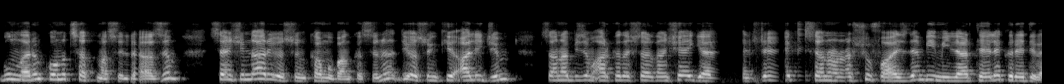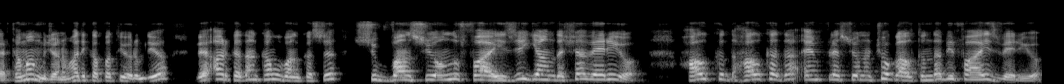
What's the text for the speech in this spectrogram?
bunların konut satması lazım. Sen şimdi arıyorsun kamu bankasını diyorsun ki Alicim sana bizim arkadaşlardan şey gelecek sen ona şu faizden bir milyar TL kredi ver tamam mı canım hadi kapatıyorum diyor ve arkadan kamu bankası sübvansiyonlu faizi yandaşa veriyor. Halkı, halka da enflasyonun çok altında bir faiz veriyor.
